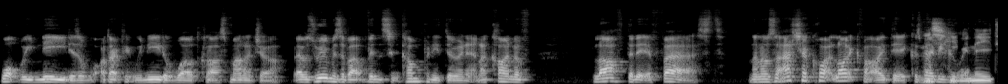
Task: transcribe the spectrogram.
what we need is a. I don't think we need a world class manager. There was rumours about Vincent Kompany doing it, and I kind of laughed at it at first. And then I was like, actually, I quite like that idea because maybe he we need.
